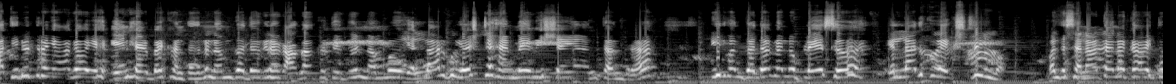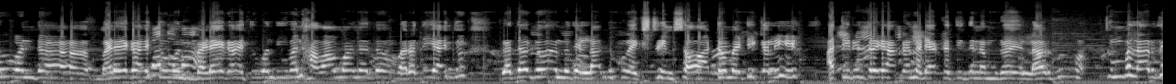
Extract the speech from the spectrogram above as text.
ಅತಿರುದ್ರ ಯಾಗ ಏನ್ ಹೇಳ್ಬೇಕಂತಂದ್ರೆ ನಮ್ ಗದಗ್ನಾಗ ಆಗಾಕತ್ತಿದ್ದು ನಮ್ಮ ಎಲ್ಲಾರ್ಗು ಎಷ್ಟು ಹೆಮ್ಮೆ ವಿಷಯ ಅಂತಂದ್ರ ಇದು ಒಂದು ಗದಗ ಅನ್ನೋ ಪ್ಲೇಸ್ ಎಲ್ಲದಕ್ಕೂ ಎಕ್ಸ್ಟ್ರೀಮ್ ಒಂದು ಸನಾತನಕ್ಕಾಯ್ತು ಒಂದು ಮಳೆಗಾಯ್ತು, ಒಂದು ಬೆಳೆಗಾಯ್ತು, ಒಂದು ಈವನ್ ಹವಾಮಾನದ ವರದಿ ಆಯ್ತು. ಗದಗ ಅನ್ನೋದು ಎಲ್ಲದಕ್ಕೂ ಎಕ್ಸ್ಟ್ರೀಮ್ ಸೊ ಆಟೋಮೆಟಿಕಲಿ ಅತಿರಿದ್ರ ಯಾಗ ನಡೆಯಾಕತ್ತಿದ್ದೆ ನಮ್ಗೆ ಎಲ್ಲಾರ್ಗು. ತುಂಬಲಾರದ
